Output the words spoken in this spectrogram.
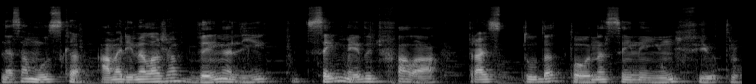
Nessa música, a Marina ela já vem ali sem medo de falar, traz tudo à tona sem nenhum filtro.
